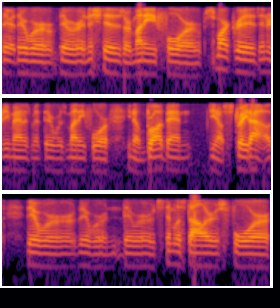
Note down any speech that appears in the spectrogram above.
there there were there were initiatives or money for smart grids, energy management. There was money for you know broadband you know straight out there were there were there were stimulus dollars for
